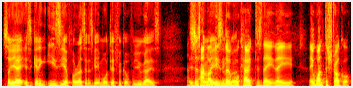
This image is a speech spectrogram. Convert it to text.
So yeah, it's getting easier for us and it's getting more difficult for you guys. And It's just subhanAllah, these noble characters, they they they want the struggle.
